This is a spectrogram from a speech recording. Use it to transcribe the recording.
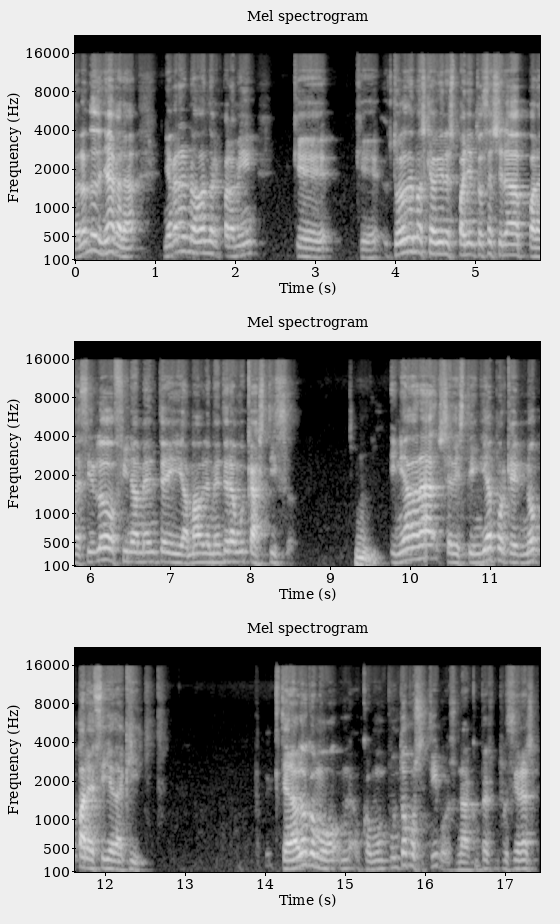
hablando de Niágara, Niágara es una banda para mí que, que todo lo demás que había en España entonces era, para decirlo finamente y amablemente, era muy castizo. Mm. Y Niágara se distinguía porque no parecía de aquí te lo hablo como, como un punto positivo. Es una producciones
